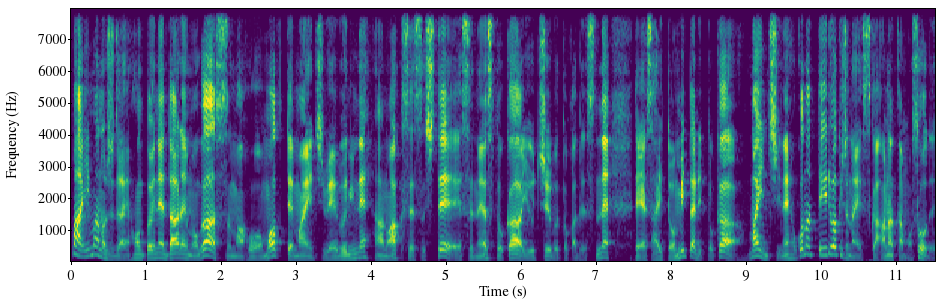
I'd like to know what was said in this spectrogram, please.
まあ、今の時代、本当にね、誰もがスマホを持って毎日ウェブにね、あの、アクセスして、SNS とか YouTube とかですね、えー、サイトを見たりとか、毎日ね、行っているわけじゃないですか。あなたもそうで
